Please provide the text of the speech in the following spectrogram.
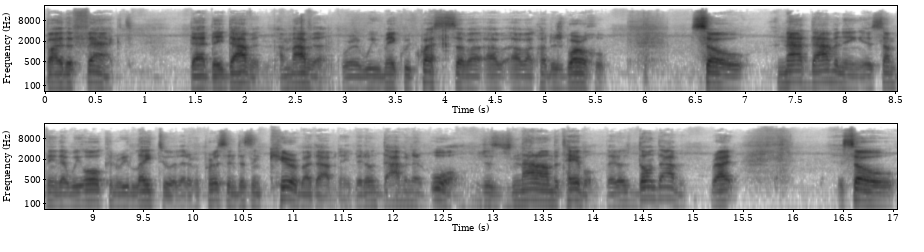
by the fact that they daven, amava, where we make requests of, of, of HaKadosh Baruch Hu. So, not davening is something that we all can relate to. That if a person doesn't care about davening, they don't daven at all, just not on the table. They don't, don't daven, right? So,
